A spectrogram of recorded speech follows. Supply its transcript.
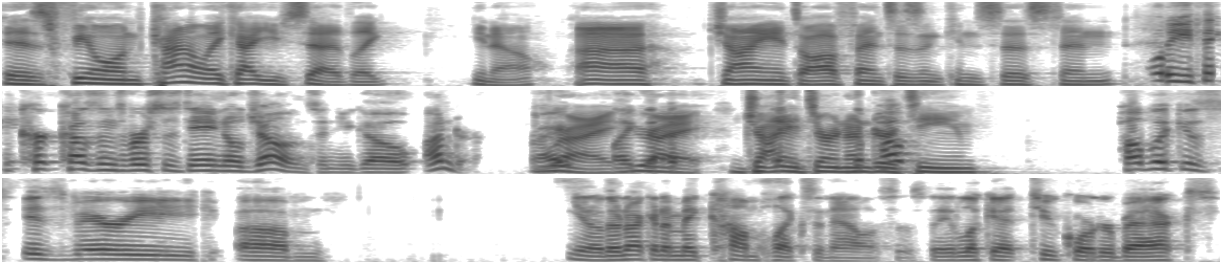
is feeling kind of like how you said, like, you know, uh, Giants offense isn't consistent. Well, do you think Kirk Cousins versus Daniel Jones and you go under? Right, right. Like right. The, Giants the, are an under pub- team public is is very um, you know they're not going to make complex analysis. They look at two quarterbacks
